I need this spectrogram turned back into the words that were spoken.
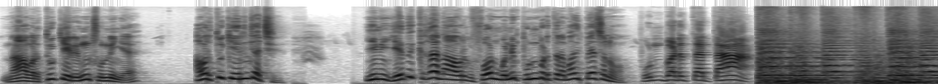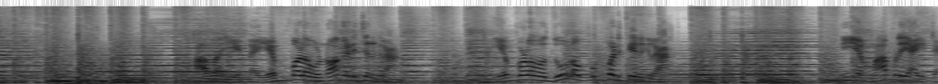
நான் அவரை தூக்கி எறியணும்னு சொன்னீங்க. அவர் தூக்கி எறிஞ்சாச்சு. இனி எதுக்காக நான் அவருக்கு ஃபோன் பண்ணி புண்படுத்துற மாதிரி பேசணும்? புண்படுத்தத்தான். அவன் என்னை எவ்வளவு நோக்கடிச்சிருக்கிறான் எவ்வளவு தூரம் புண்படுத்தி இருக்கிறான் நீ என் மாப்பிள்ளை ஆயிட்ட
